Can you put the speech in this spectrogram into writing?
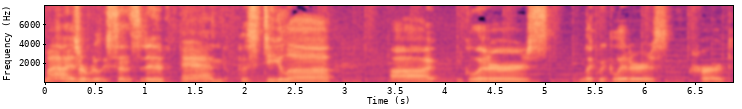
my eyes are really sensitive and Pastilla, uh, glitters, liquid glitters hurt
